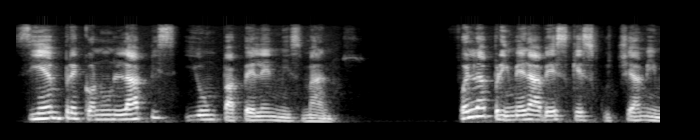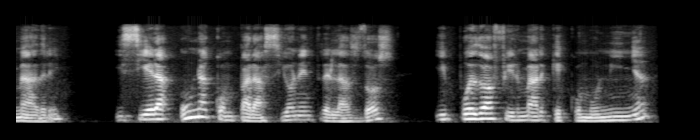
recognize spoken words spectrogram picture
siempre con un lápiz y un papel en mis manos. Fue la primera vez que escuché a mi madre hiciera una comparación entre las dos y puedo afirmar que como niña,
